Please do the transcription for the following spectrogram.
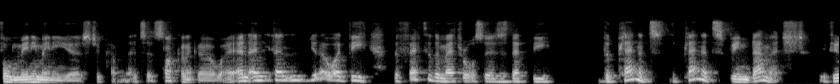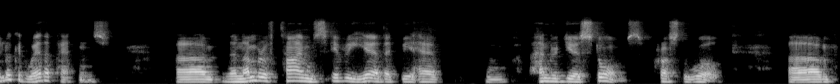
for many, many years to come. It's, it's not going to go away. And, and, and you know what? The, the fact of the matter also is, is that the, the, planet's, the planet's been damaged. If you look at weather patterns, um, the number of times every year that we have 100 year storms across the world, um,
